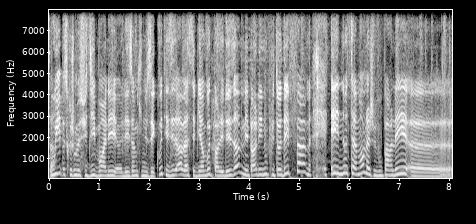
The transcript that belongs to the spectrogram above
ça Oui, parce que je me suis dit, bon, allez, les hommes qui nous écoutent, ils disent, ah bah c'est bien beau de parler des hommes, mais parlez-nous plutôt des femmes. Et notamment, là, je vais vous parler, euh,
